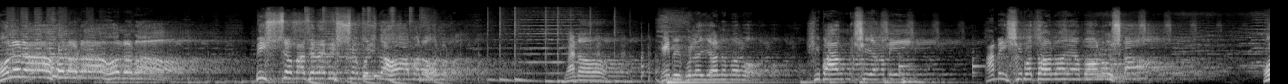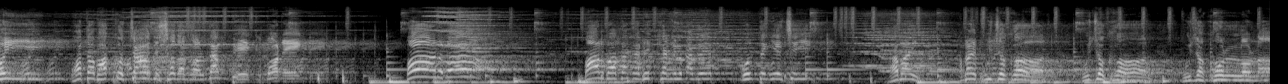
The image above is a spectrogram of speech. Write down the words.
হলো না হলো না হলো না। বিশ্ব মাঝারে বিশ্ব পূজিত হওয়া আমার হলো না। কেন? দেবী কুলে জন্মম শিবাংশী আমি। আমি শিবতনয় মনসা ওই হতভাগ্য চাঁদ সদাগর দাম্পিক বণিক বারবার বারবার তাকে ভিক্ষা কাছে বলতে গিয়েছি, আমায় আমায় পুজো কর পুজো কর পুজো করল না।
